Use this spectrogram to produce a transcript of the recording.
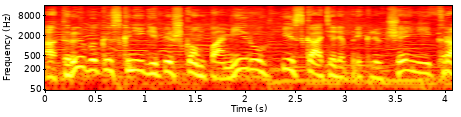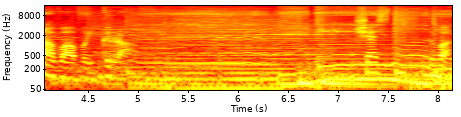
Отрывок из книги «Пешком по миру» Искателя приключений Кровавый граф. Часть 2.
